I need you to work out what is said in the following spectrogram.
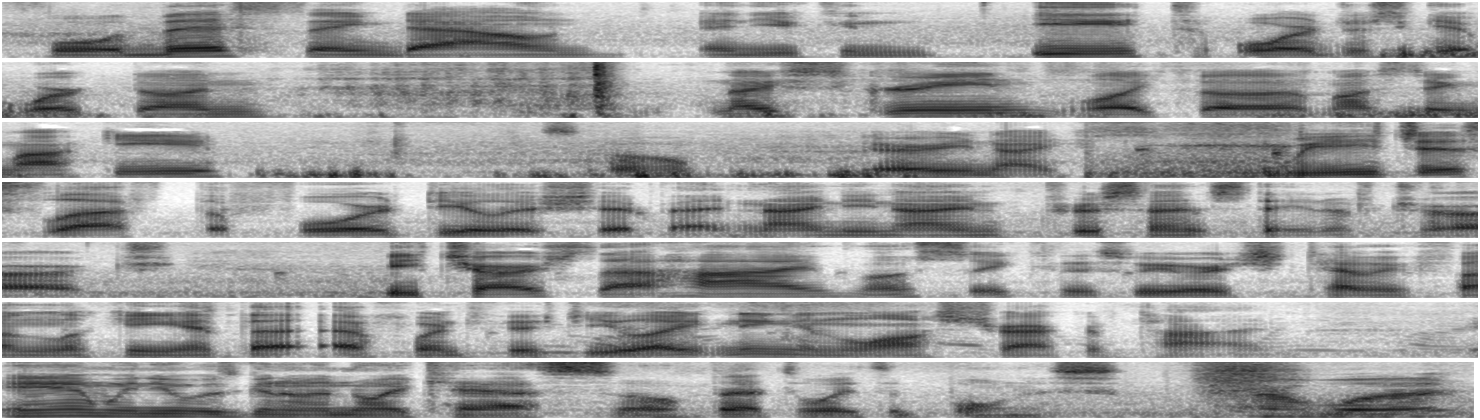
fold this thing down and you can eat or just get work done. Nice screen like the Mustang Mach-E. So very nice. We just left the Ford dealership at 99% state of charge. We charged that high mostly because we were just having fun looking at the F-150 Lightning and lost track of time. And we knew it was going to annoy Cass, so that's always a bonus. Or what?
